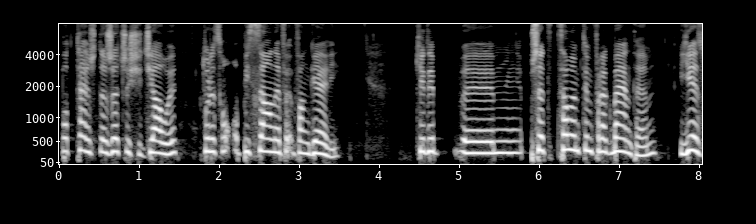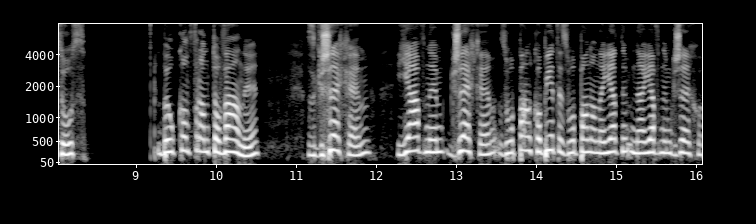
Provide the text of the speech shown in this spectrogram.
potężne rzeczy się działy, które są opisane w Ewangelii. Kiedy przed całym tym fragmentem Jezus był konfrontowany z grzechem, jawnym grzechem, złapano, kobietę złapano na jawnym, na jawnym grzechu,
